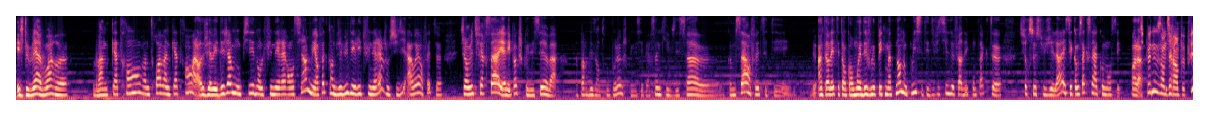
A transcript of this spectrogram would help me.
et je devais avoir, heu, 24 ans, 23-24 ans. Alors j'avais déjà mon pied dans le funéraire ancien, mais en fait, quand j'ai vu des rites funéraires, je me suis dit: «Ah ouais, en fait, j'ai envie de faire ça» et à l'époque, je connaissais, bah, à part des anthropologues, je connaissais personne qui faisait ça, heu, comme ça, en fait, c'était internet était encore moins développé que maintenant, donc oui, c'était difficile de faire des contacts, heu, sur ce sujet-là et c'est comme ça que ça a commencé. Tu Voilà. peux nous en dire un peu plus?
